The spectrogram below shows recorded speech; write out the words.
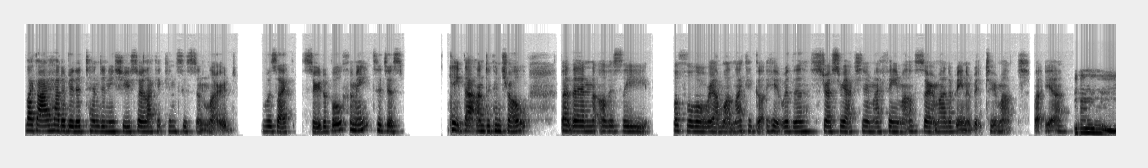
like I had a bit of tendon issue, so like a consistent load was like suitable for me to just keep that under control. But then obviously before round one, like I got hit with a stress reaction in my femur, so it might have been a bit too much. But yeah, Mm.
